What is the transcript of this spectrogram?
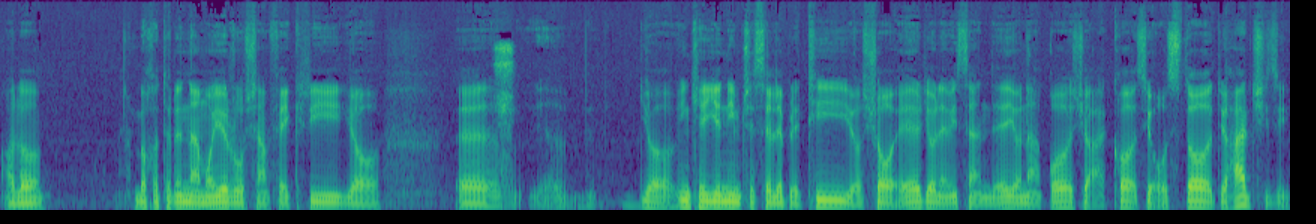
حالا به خاطر نمای روشنفکری یا یا اینکه یه نیمچه سلبریتی یا شاعر یا نویسنده یا نقاش یا عکاس یا استاد یا هر چیزی.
